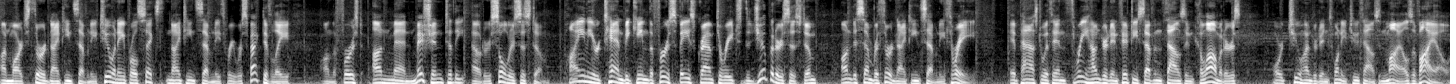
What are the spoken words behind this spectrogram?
on March 3, 1972 and April 6, 1973 respectively, on the first unmanned mission to the outer solar system. Pioneer 10 became the first spacecraft to reach the Jupiter system on December 3, 1973. It passed within 357,000 kilometers or 222,000 miles of Io.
